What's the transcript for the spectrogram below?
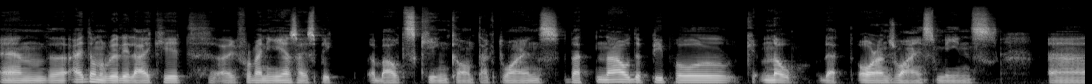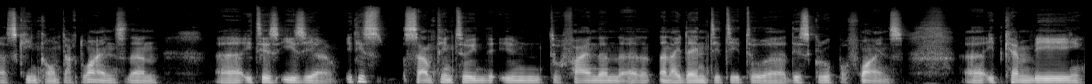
And uh, I don't really like it. I, for many years, I speak about skin contact wines, but now the people know that orange wines means uh, skin contact wines, then uh, it is easier. It is something to in, in to find an uh, an identity to uh, this group of wines. Uh, it can be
